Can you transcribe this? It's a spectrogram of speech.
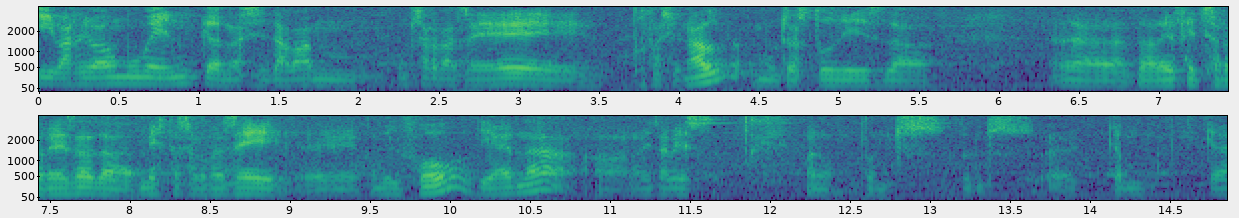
i va arribar un moment que necessitàvem un cerveser professional, amb uns estudis de d'haver fet cervesa de mestre cerveser eh, com il fo, diguem-ne, a més a més bueno, doncs, doncs, eh, que, que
